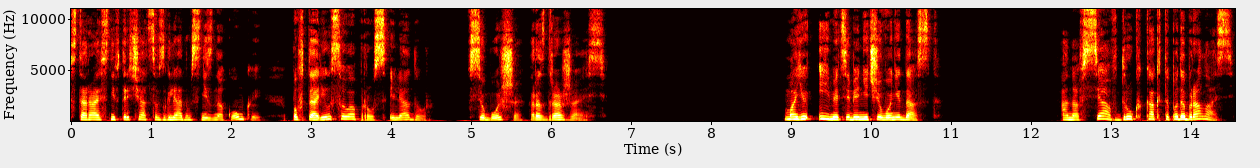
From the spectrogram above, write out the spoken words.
Стараясь не встречаться взглядом с незнакомкой, повторил свой вопрос Илеодор, все больше раздражаясь. «Мое имя тебе ничего не даст». Она вся вдруг как-то подобралась,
